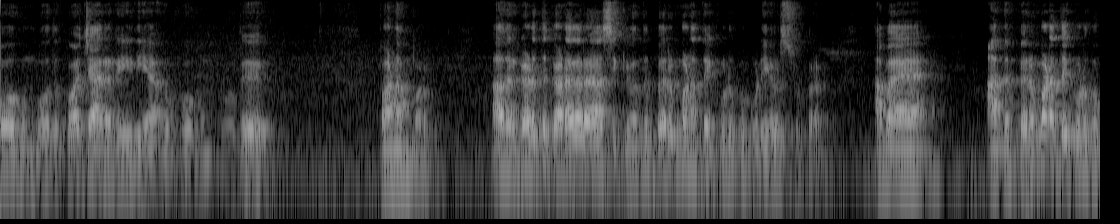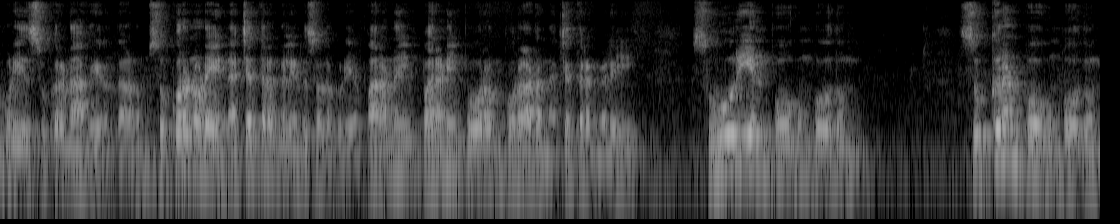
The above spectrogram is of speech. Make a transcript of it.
போகும்போது கோச்சார ரீதியாக போகும்போது பணம் வரும். அதற்கடுத்து கடகராசிக்கு வந்து பெரும்பணத்தை கொடுக்கக்கூடியவர் சுக்கரன். அப்போ அந்த பெரும்பணத்தை கொடுக்கக்கூடிய சுக்கரனாக இருந்தாலும் சுக்கரனுடைய நட்சத்திரங்கள் என்று சொல்லக்கூடிய பரணி பரணி பூரம் போராட நட்சத்திரங்களில் சூரியன் போகும்போதும் சுக்கிரன் போகும்போதும்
